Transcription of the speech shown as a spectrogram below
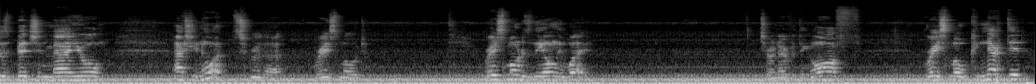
this bitch in manual. Actually, you know what? Screw that. Race mode. Race mode is the only way. Turn everything off. Race mode connected.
